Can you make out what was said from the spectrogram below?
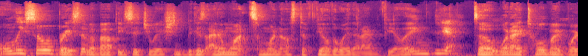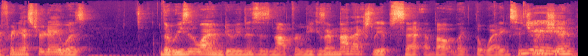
only so abrasive about these situations because I don't want someone else to feel the way that I'm feeling. Yeah. So what I told my boyfriend yesterday was the reason why I'm doing this is not for me because I'm not actually upset about like the wedding situation. yeah.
